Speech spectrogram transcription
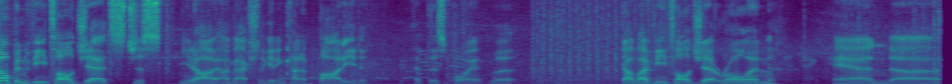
Dumping VTOL jets, just, you know, I, am actually getting kind of bodied at this point, but... Got my VTOL jet rolling, and, uh...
